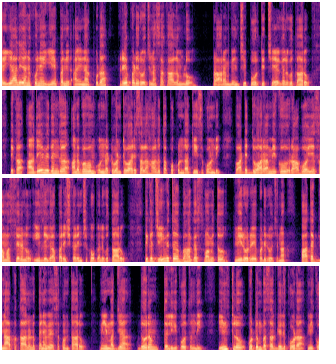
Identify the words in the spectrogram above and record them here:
చెయ్యాలి అనుకునే ఏ పని అయినా కూడా రేపటి రోజున సకాలంలో ప్రారంభించి పూర్తి చేయగలుగుతారు. ఇక అదే విధంగా అనుభవం ఉన్నటువంటి వారి సలహాలు తప్పకుండా తీసుకోండి. వాటి ద్వారా మీకు రాబోయే సమస్యలను ఈజీగా పరిష్కరించుకోగలుగుతారు. ఇక జీవిత భాగస్వామితో మీరు రేపటి రోజున పాత జ్ఞాపకాలను పెనవేసుకుంటారు. మీ మధ్య దూరం తొలగిపోతుంది. ఇంట్లో కుటుంబ సభ్యులు కూడా మీకు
